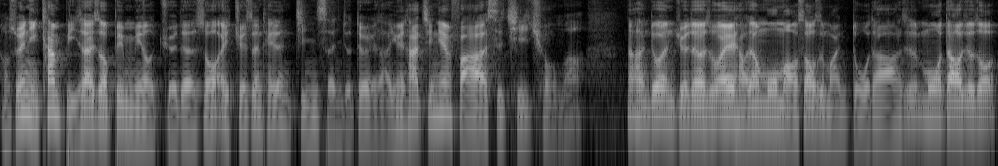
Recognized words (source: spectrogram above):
哦，所以你看比赛的时候，并没有觉得说，哎、欸，Jason Tatum 金身就对了，因为他今天罚了十七球嘛。那很多人觉得说，哎、好像摸毛哨是蛮多的啊，就是摸到就是说。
